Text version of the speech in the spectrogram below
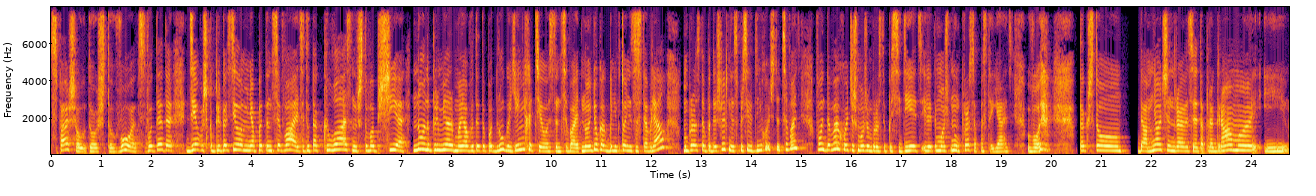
special то, что вот, вот эта девушка пригласила меня потанцевать, это так классно, что вообще, ну, например, моя вот эта подруга, ей не хотелось танцевать, но ее как бы никто не заставлял, мы просто подошли к ней, спросили, ты не хочешь танцевать? Вот, давай, хочешь, можем просто посидеть, или ты можешь, ну, просто постоять, вот. Так что, да, мне очень нравится эта программа, и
